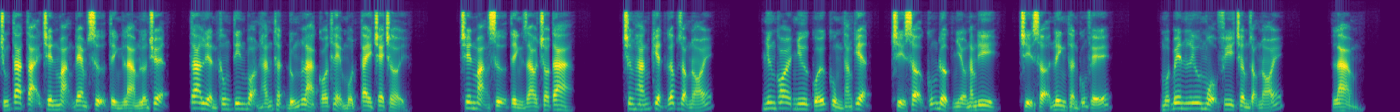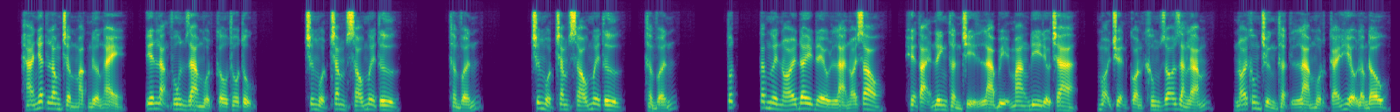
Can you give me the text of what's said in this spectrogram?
chúng ta tại trên mạng đem sự tình làm lớn chuyện, ta liền không tin bọn hắn thật đúng là có thể một tay che trời trên mạng sự tình giao cho ta. Trương hán kiệt gấp giọng nói. Nhưng coi như cuối cùng thắng kiện, chỉ sợ cũng được nhiều năm đi, chỉ sợ ninh thần cũng phế. Một bên lưu mộ phi trầm giọng nói. Làm. Hà nhất long trầm mặc nửa ngày, yên lặng phun ra một câu thô tục. Chương một trăm sáu mươi b ố thẩm vấn. Chương một trăm sáu mươi b ố thẩm vấn. Tốt, các ngươi nói đây đều là nói sau, hiện tại ninh thần chỉ là bị mang đi điều tra, mọi chuyện còn không rõ ràng lắm, nói không chừng thật là một cái hiểu lầm đâu.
